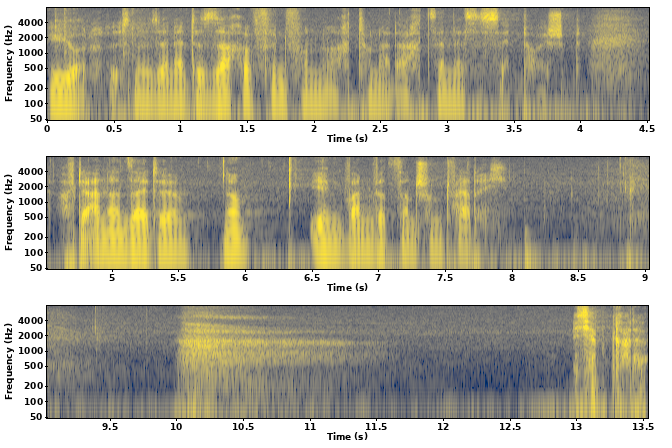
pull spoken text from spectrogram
Ja, das ist eine sehr nette Sache. 5 von 818, das ist enttäuschend. Auf der anderen Seite, ne, irgendwann wird es dann schon fertig. Ich habe gerade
